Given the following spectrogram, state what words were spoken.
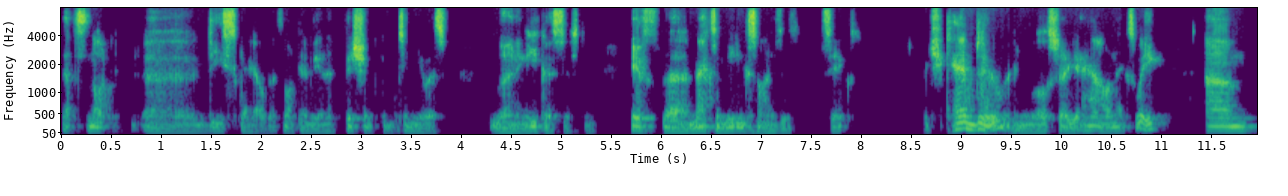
that's not uh, descaled. That's not going to be an efficient, continuous learning ecosystem. If the maximum meeting size is six, which you can do, and we'll show you how next week. Um,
